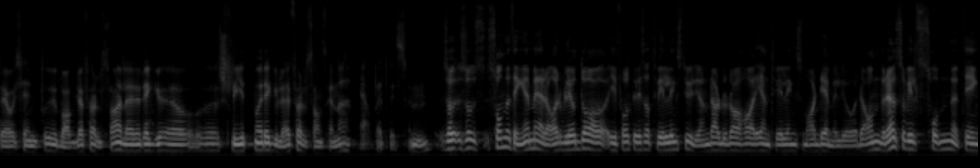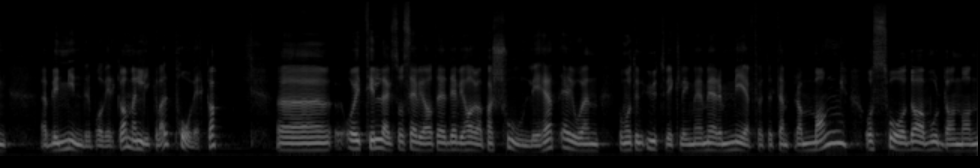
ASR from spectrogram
det å kjenne på ubehagelige følelser, eller slite med å regulere følelsene sine. Ja. på et vis. Mm. Så, så Sånne ting er mer arvelige. og da, I forhold til disse tvillingstudiene, der du da har en tvilling som har det miljøet og det andre, så vil sånne ting eh, bli mindre påvirka, men likevel påvirka. Eh, og I tillegg så ser vi at det, det vi har av personlighet, er jo en, på en måte en utvikling med mer medfødte temperament. Og så da hvordan man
